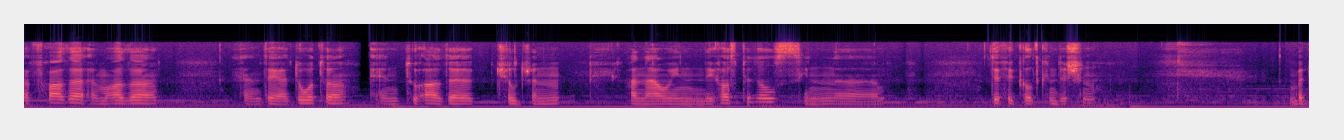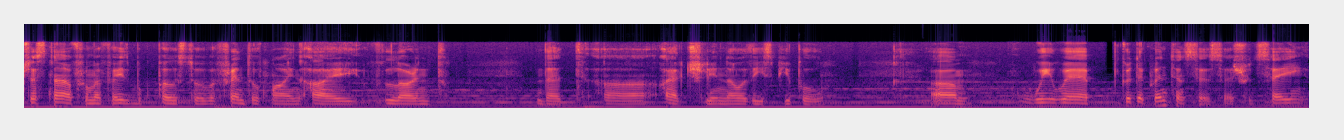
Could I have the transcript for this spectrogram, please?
A father, a mother, and their daughter, and two other children are now in the hospitals in uh, difficult condition. But just now, from a Facebook post of a friend of mine, I learned that uh, I actually know these people. Um, we were good acquaintances, I should say,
